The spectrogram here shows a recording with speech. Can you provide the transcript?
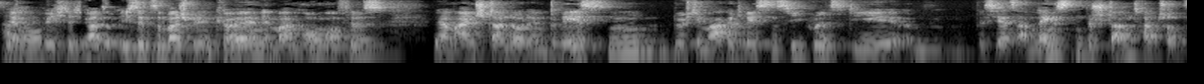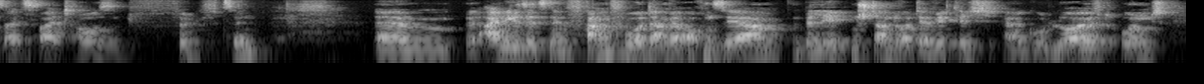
Also ja, richtig. Also ich sitze zum Beispiel in Köln in meinem Homeoffice. Wir haben einen Standort in Dresden durch die Marke Dresden Secrets, die ähm, bis jetzt am längsten Bestand hat, schon seit 2015. Ähm, einige sitzen in Frankfurt, da haben wir auch einen sehr belebten Standort, der wirklich äh, gut läuft. Und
